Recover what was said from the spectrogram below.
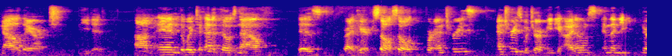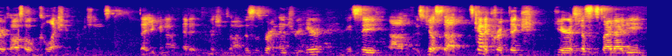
Now they aren't needed. Um, and the way to edit those now is right here. So, so for entries, entries which are media items, and then you, there's also collection permissions that you can uh, edit permissions on. This is for an entry here. You can see um, it's just uh, it's kind of cryptic here. It's just the site ID.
